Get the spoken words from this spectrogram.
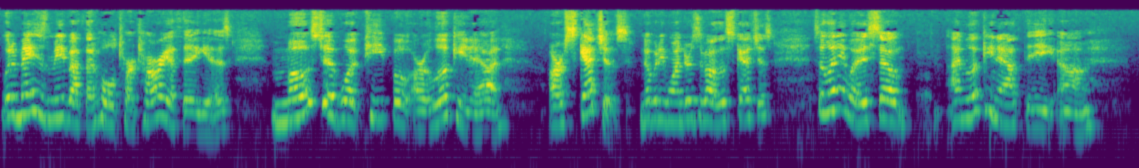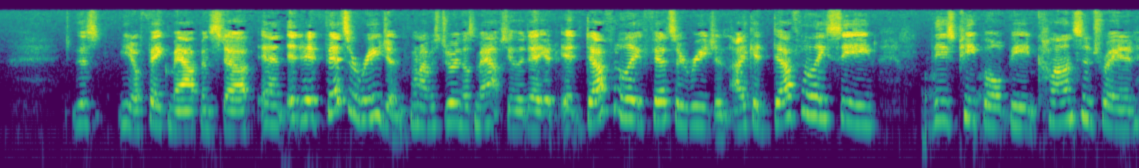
What amazes me about that whole Tartaria thing is most of what people are looking at are sketches. Nobody wonders about the sketches. So anyway, so I'm looking at the um, this you know fake map and stuff, and it, it fits a region. When I was doing those maps the other day, it, it definitely fits a region. I could definitely see these people being concentrated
